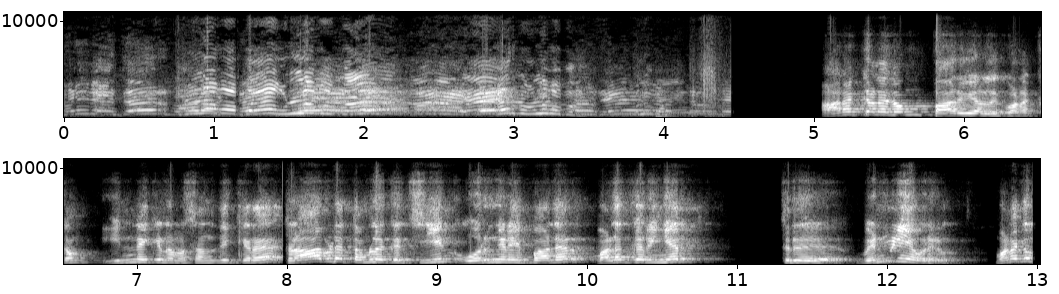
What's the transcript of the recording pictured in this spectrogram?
துணைவேந்தர் உள்ள பாப்பா உள்ள பாப்பா. உள்ள பாப்பா? அறக்கழகம் பார்வையாளருக்கு வணக்கம். இன்னைக்கு நம்ம சந்திக்கிற திராவிட தமிழர் கட்சியின் ஒருங்கிணைப்பாளர் வழக்கறிஞர் திரு வெண்மணி அவர்கள். வணக்கம்.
